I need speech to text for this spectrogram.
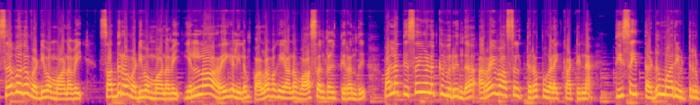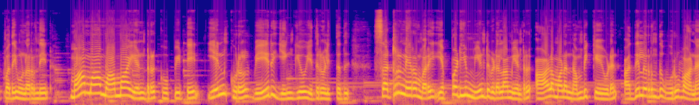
செவ்வக வடிவமானவை சதுர வடிவமானவை. எல்லா அறைகளிலும் பல வகையான வாசல்கள் திறந்து பல திசைகளுக்கு விரிந்த அறைவாசல் திறப்புகளை காட்டின. திசை தடுமாறி விட்டிருப்பதை உணர்ந்தேன். மாமா மாமா என்று கூப்பிட்டேன். என் குரல் வேறு எங்கேயோ எதிரொலித்தது. சற்று நேரம் வரை எப்படியும் மீண்டு விடலாம் என்று ஆழமான நம்பிக்கையுடன் அதிலிருந்து உருவான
